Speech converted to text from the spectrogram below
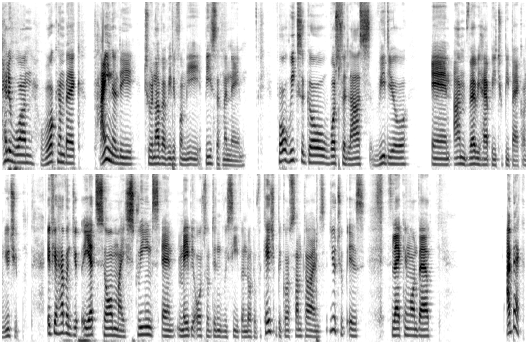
Hello everyone, welcome back finally to another video for me, Beast of my name. Four weeks ago was the last video and I'm very happy to be back on YouTube. If you haven't yet saw my streams and maybe also didn't receive a notification because sometimes YouTube is slacking on that, I'm back.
